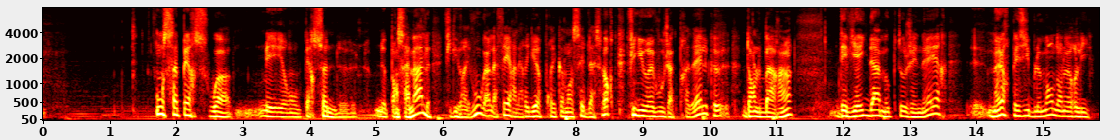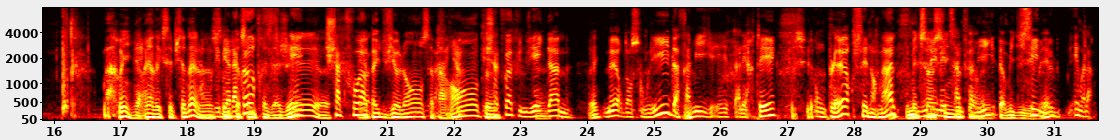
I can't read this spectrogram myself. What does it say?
on s'aperçoit, mais on, personne ne, pense à mal, figurez-vous, hein, l'affaire à la rigueur pourrait commencer de la sorte, figurez-vous Jacques Pradel que dans le Barin, des vieilles dames octogénaires meurent paisiblement dans leur lit. Bah oui, il n'y a rien d'exceptionnel. Ce sont des personnes très âgées. Euh, chaque fois, il n'y a pas eu de violence apparente. Et chaque fois qu'une vieille dame meurt dans son lit, la famille est alertée, on pleure, c'est normal. Les médecins, les médecins de famille permis signent et voilà.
